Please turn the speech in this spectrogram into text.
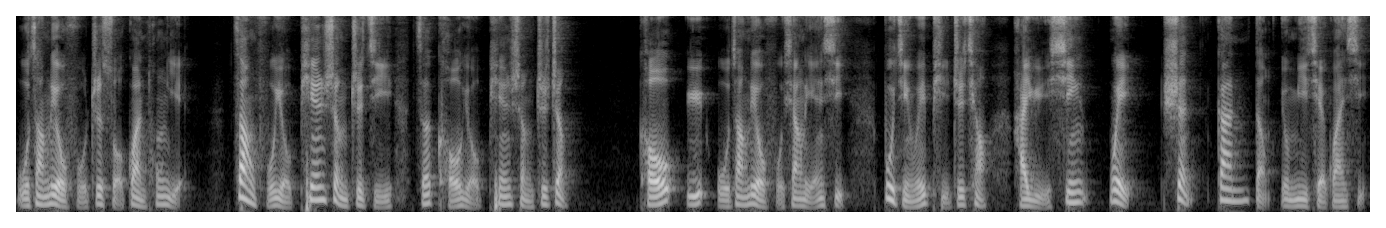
五脏六腑之所贯通也。脏腑有偏盛之疾，则口有偏盛之症。口与五脏六腑相联系，不仅为脾之窍，还与心、胃、肾、肝等有密切关系。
